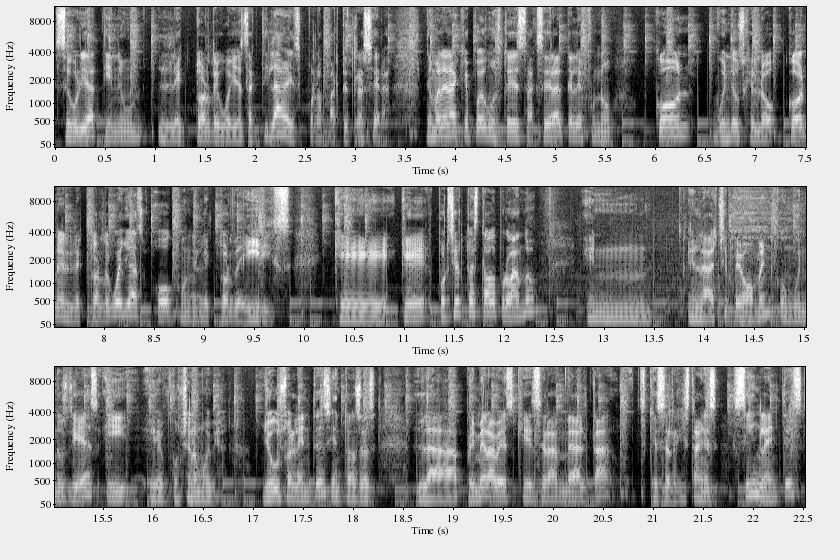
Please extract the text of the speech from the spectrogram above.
seguridad, tiene un lector de huellas dactilares por la parte trasera. De manera que pueden ustedes acceder al teléfono con Windows Hello, con el lector de huellas o con el lector de iris. Que, que por cierto he estado probando en en la HP Omen con Windows 10 y eh, funciona muy bien. Yo uso lentes y entonces la primera vez que se dan de alta, que se registran es sin lentes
